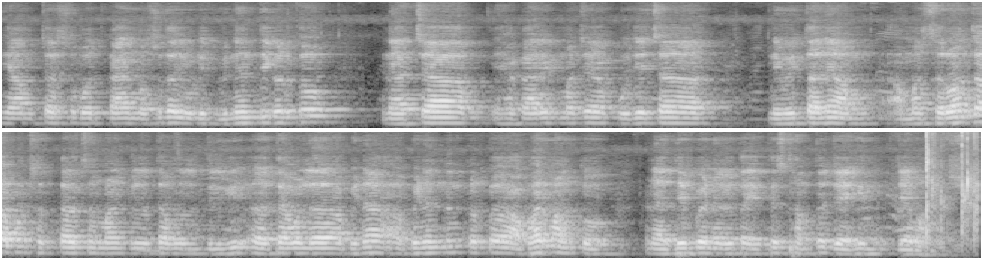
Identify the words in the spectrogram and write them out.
हे आमच्यासोबत कायम असू द्या एवढी विनंती करतो. आणि आजच्या ह्या कार्यक्रमाच्या पूजेच्या निमित्ताने आम- आम्हा सर्वांचा आपण सत्कार सन्मान केला. त्याबद्दल दिलगी त्याबद्दल अभिना अभिनंदन करतो आभार मानतो. आणि अधिक वेळ न इथेच थांबतो. जय हिंद जय महाराष्ट्र.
